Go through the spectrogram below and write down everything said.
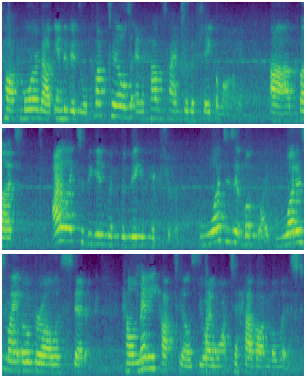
talk more about individual cocktails and have time for the shake along. Uh, but I like to begin with the big picture. What does it look like? What is my overall aesthetic? How many cocktails do I want to have on the list?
